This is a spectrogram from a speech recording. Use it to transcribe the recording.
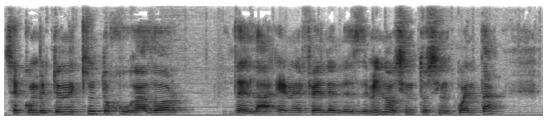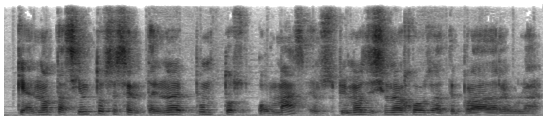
se convirtió en el quinto jugador de la NFL desde 1950 que anota 169 puntos o más en sus primeros 19 juegos de la temporada regular.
